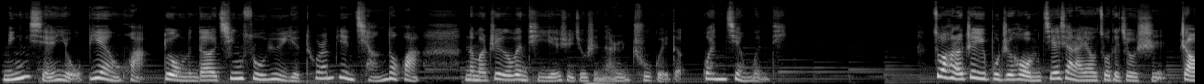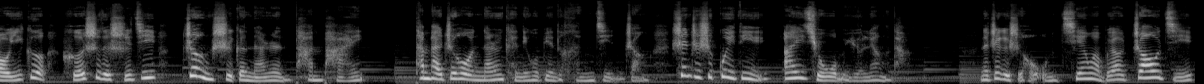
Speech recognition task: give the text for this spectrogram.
明显有变化，对我们的倾诉欲也突然变强的话，那么这个问题也许就是男人出轨的关键问题。做好了这一步之后，我们接下来要做的就是找一个合适的时机，正式跟男人摊牌。摊牌之后，男人肯定会变得很紧张，甚至是跪地哀求我们原谅他。那这个时候，我们千万不要着急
